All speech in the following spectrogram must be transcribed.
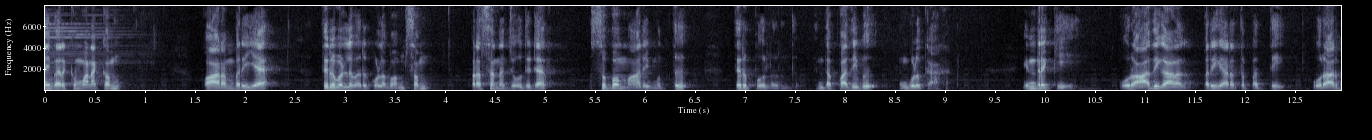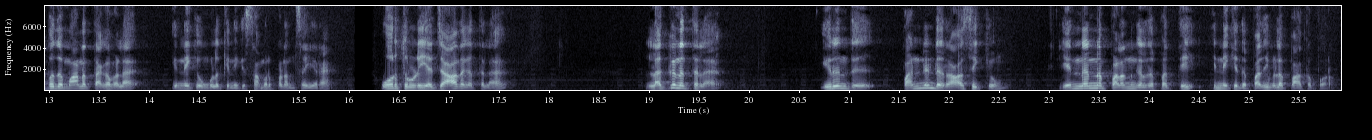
அனைவருக்கும் வணக்கம். பாரம்பரிய திருவள்ளுவர் குல வம்சம் பிரசன்ன ஜோதிடர் சுபம் மாரிமுத்து திருப்பூர்லேருந்து. இந்த பதிவு உங்களுக்காக. இன்றைக்கு ஒரு ஆதிகால பரிகாரத்தை பற்றி ஒரு அற்புதமான தகவலை இன்றைக்கி உங்களுக்கு இன்றைக்கி சமர்ப்பணம் செய்கிறேன் ஒருத்தருடைய ஜாதகத்தில் லக்னத்தில் இருந்து பன்னெண்டு ராசிக்கும் என்னென்ன பலன்களை பற்றி இன்றைக்கி இந்த பதிவில் பார்க்க போகிறோம்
